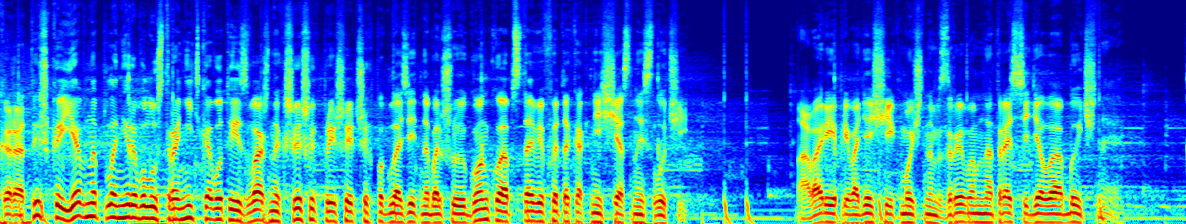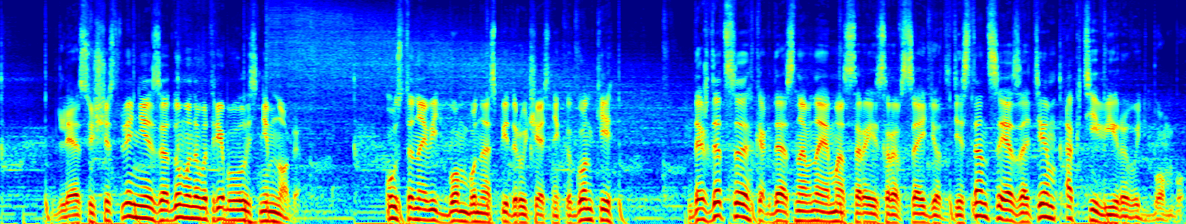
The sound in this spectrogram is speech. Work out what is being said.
Коротышка явно планировал устранить кого-то из важных шишек, пришедших поглазеть на большую гонку, обставив это как несчастный случай. Аварии, приводящие к мощным взрывам, на трассе дело обычное. Для осуществления задуманного требовалось немного. Установить бомбу на спидер участника гонки, дождаться, когда основная масса рейсеров сойдет с дистанции, а затем активировать бомбу.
